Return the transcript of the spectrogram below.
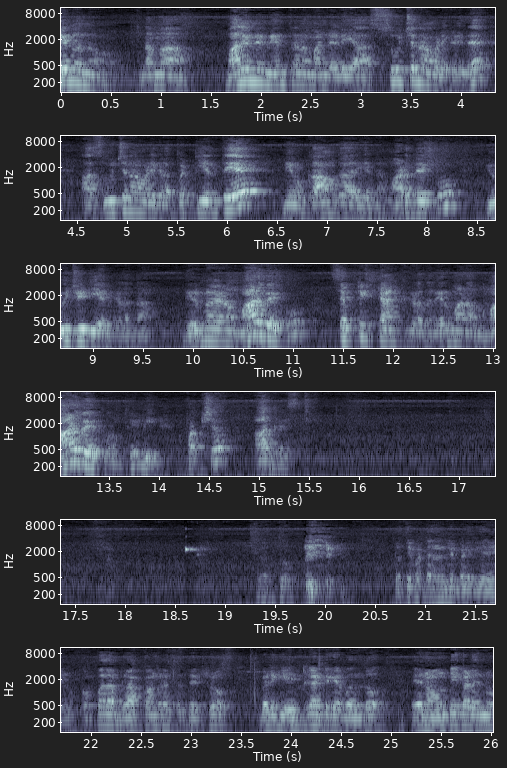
ಏನು ನಮ್ಮ ಮಾಲಿನ್ಯ ನಿಯಂತ್ರಣ ಮಂಡಳಿಯ ಸೂಚನಾವಳಿಗಳಿದೆ, ಆ ಸೂಚನಾವಳಿಗಳ ಪಟ್ಟಿಯಂತೆಯೇ ನೀವು ಕಾಮಗಾರಿಯನ್ನ ಮಾಡಬೇಕು. ಯು ಜಿ ನಿರ್ಮಾಣ ಮಾಡಬೇಕು ಸೆಪ್ಟಿಕ್ ಟ್ಯಾಂಕ್ಗಳನ್ನು ನಿರ್ಮಾಣ ಮಾಡಬೇಕು ಅಂತ ಹೇಳಿ ಪಕ್ಷ ಆಗ್ರಹಿಸಿತು ಇವತ್ತು ಪ್ರತಿಭಟನೆಯಲ್ಲಿ ಬೆಳಿಗ್ಗೆ ಕೊಪ್ಪದ ಬ್ಲಾಕ್ ಕಾಂಗ್ರೆಸ್ ಅಧ್ಯಕ್ಷರು ಬೆಳಿಗ್ಗೆ ಎಂಟು ಗಂಟೆಗೆ ಬಂದು ಏನು ಅಂಗಡಿಗಳನ್ನು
